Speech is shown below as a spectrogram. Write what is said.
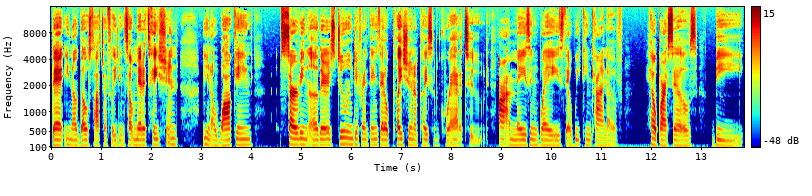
that, you know, those thoughts are fleeting. So, meditation, you know, walking, serving others, doing different things that'll place you in a place of gratitude are amazing ways that we can kind of help ourselves be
